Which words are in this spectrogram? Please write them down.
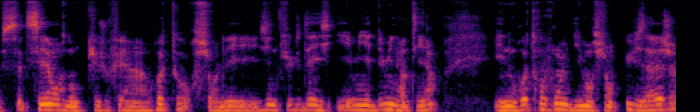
cette séance, donc, je vous fais un retour sur les Influx Days IMI 2021 et nous retrouverons une dimension usage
